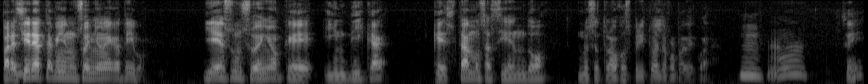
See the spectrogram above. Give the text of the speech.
Pareciera también un sueño negativo. Y es un sueño que indica que estamos haciendo nuestro trabajo espiritual de forma adecuada. Mm. Ah, ¿sí?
